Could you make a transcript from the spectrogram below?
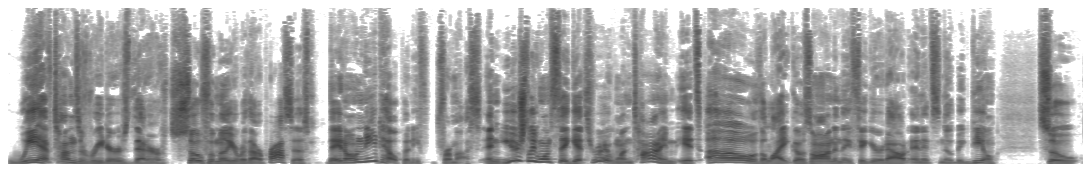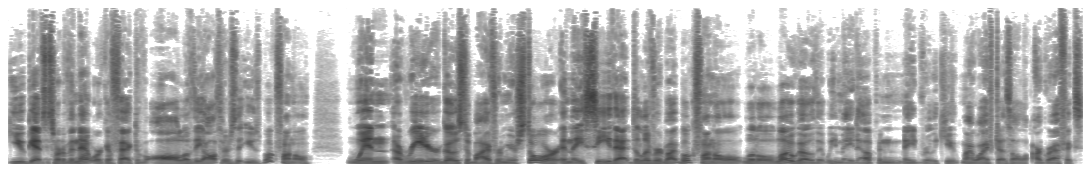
We have tons of readers that are so familiar with our process, they don't need help any from us. And usually once they get through it one time, it's, oh, the light goes on and they figure it out and it's no big deal. So you get sort of a network effect of all of the authors that use BookFunnel when a reader goes to buy from your store and they see that delivered by BookFunnel little logo that we made up and made really cute. My wife does all our graphics.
